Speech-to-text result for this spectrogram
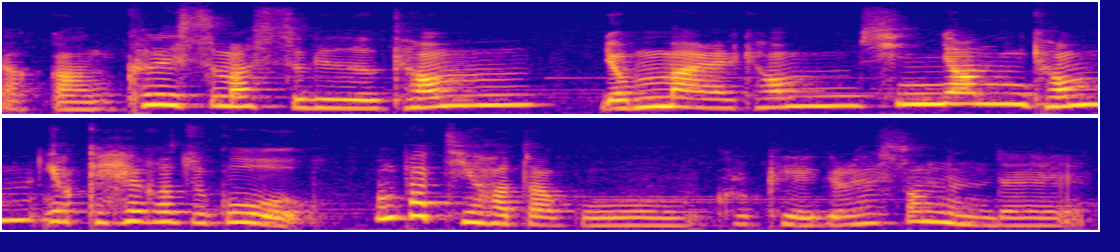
약간 크리스마스 겸 연말 겸 신년 겸 이렇게 해가지고 홈파티 하자고 그렇게 얘기를 했었는데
